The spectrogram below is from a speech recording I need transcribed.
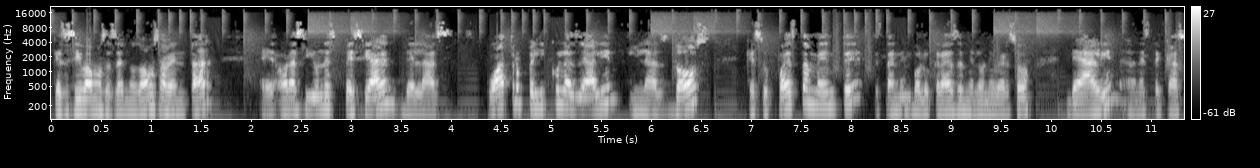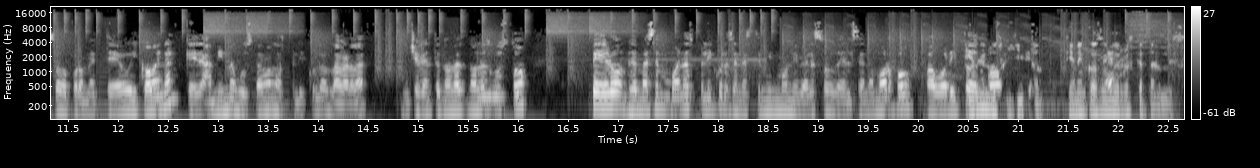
que ese sí vamos a hacer, nos vamos a aventar, eh, ahora sí un especial de las cuatro películas de Alien y las dos que supuestamente están involucradas en el universo de Alien, en este caso Prometeo y Covenant, que a mí me gustaron las películas, la verdad, mucha gente no, no les gustó, pero se me hacen buenas películas en este mismo universo del xenomorfo favorito tienen de. Tienen cosas muy rescatables.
